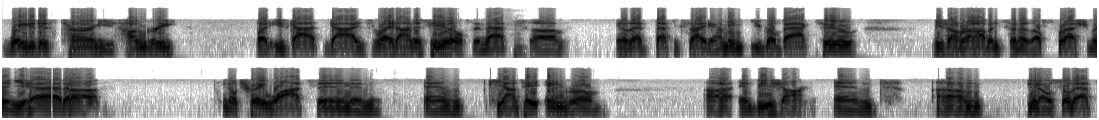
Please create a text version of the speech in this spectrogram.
waited his turn. He's hungry but he's got guys right on his heels, and that's um, you know that that's exciting. I mean, you go back to Bijan Robinson as a freshman. You had uh, you know Trey Watson and and Keaontay Ingram uh, and Bijan, and um, you know so that's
